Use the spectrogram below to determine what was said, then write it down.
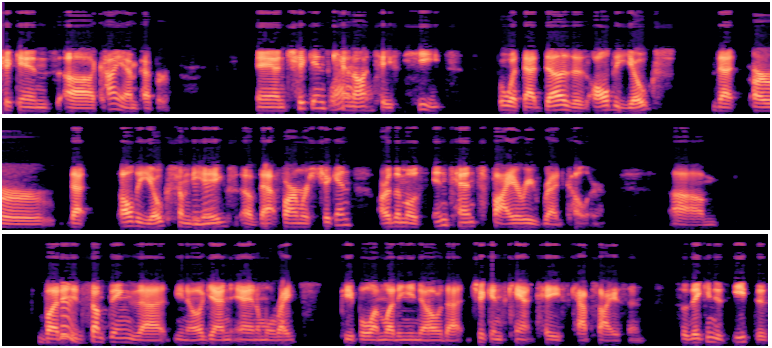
chickens uh, cayenne pepper, and chickens Wow. cannot taste heat, but what that does is all the yolks that are that all the yolks from the Mhm. eggs of that farmer's chicken are the most intense fiery red color. Um, but Hmm. it's something that you know again animal rights people i'm letting you know that chickens can't taste capsaicin so they can just eat this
